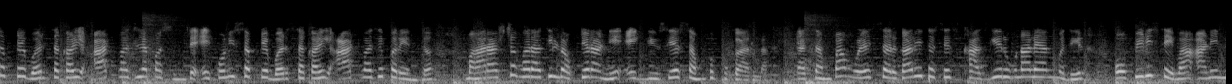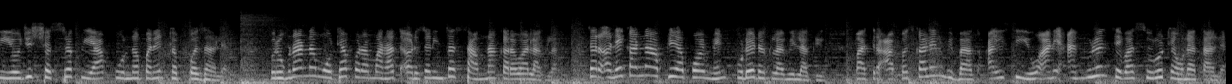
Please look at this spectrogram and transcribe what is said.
सप्टेंबर सकाळी आठ वाजल्यापासून ते एकोणीस सप्टेंबर सकाळी आठ वाजेपर्यंत महाराष्ट्रभरातील डॉक्टरांनी एक दिवसीय संप पुकारला. या संपामुळे सरकारी तसेच खासगी रुग्णालयांमधील ओपीडी सेवा आणि नियोजित शस्त्रक्रिया पूर्णपणे ठप्प झाल्या. रुग्णांना मोठ्या प्रमाणात अडचणींचा सामना करावा लागला तर अनेकांना आपली अपॉइंटमेंट पुढे ढकलावी लागली. मात्र आपत्कालीन विभाग आयसीयू आणि अँब्युलन्स सेवा सुरू ठेवण्यात आल्या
